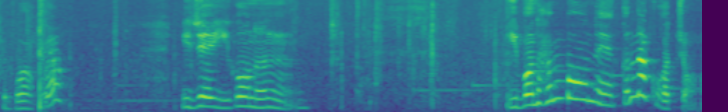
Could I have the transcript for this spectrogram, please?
이게 뭐하고요? 이제 이거는 이번 한 번에 끝날 것 같죠?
